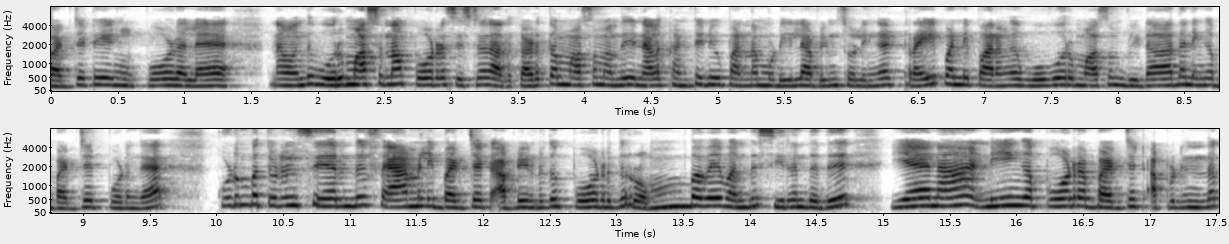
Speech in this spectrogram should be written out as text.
பட்ஜெட்டே எங்களுக்கு போடலை. நான் வந்து ஒரு மாதம் தான் போடுறேன் சிஸ்டர் அதுக்கு அடுத்த மாதம் வந்து என்னால் கண்டினியூ பண்ண முடியல அப்படின்னு சொல்லிங்க. ட்ரை பண்ணி பாருங்கள் ஒவ்வொரு மாதம் விடாத நீங்கள் பட்ஜெட் போடுங்க. குடும்பத்துடன் சேர்ந்து ஃபேமிலி பட்ஜெட் அப்படின்றது போடுறது ரொம்பவே வந்து சிறந்தது. ஏன்னா நீங்கள் போடுற பட்ஜெட் அப்படின்றத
